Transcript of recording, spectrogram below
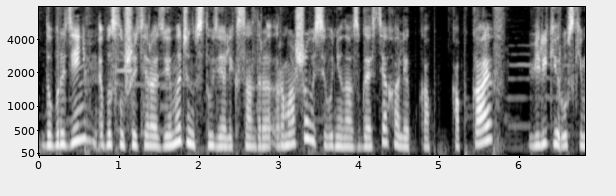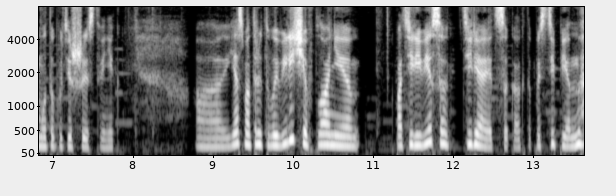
Добрый день. Вы слушаете радио Imagine в студии Александра Ромашова. Сегодня у нас в гостях Олег Кап Капкаев, великий русский мотопутешественник. А, Я смотрю, твое величие в плане потери веса теряется как-то постепенно.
